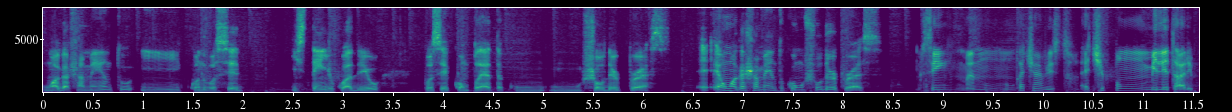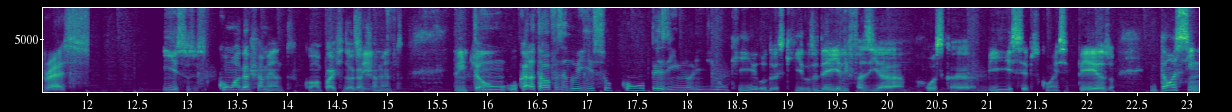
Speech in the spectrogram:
um agachamento e quando você estende o quadril, você completa com um shoulder press. É, é um agachamento com shoulder press. Sim, mas nu- nunca tinha visto. É tipo um military press? Isso, com agachamento, com a parte do Sim. agachamento. Entendi. Então, o cara tava fazendo isso com o pezinho ali de 1 kg, 2 kg, e daí ele fazia rosca bíceps com esse peso. Então, assim,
